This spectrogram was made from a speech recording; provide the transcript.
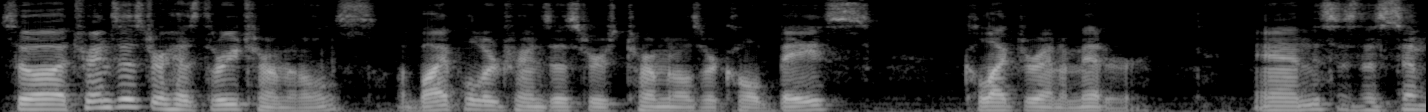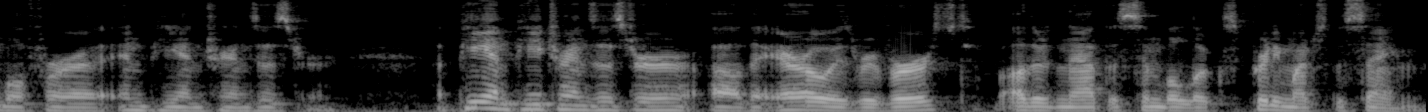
So a transistor has three terminals. A bipolar transistor's terminals are called base, collector, and emitter. And this is the symbol for an NPN transistor. A PNP transistor, uh, the arrow is reversed. Other than that, the symbol looks pretty much the same.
